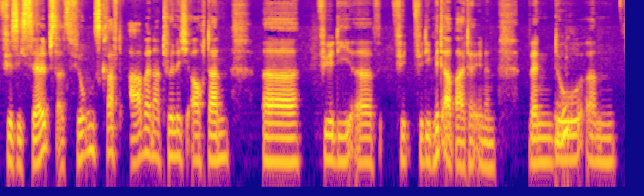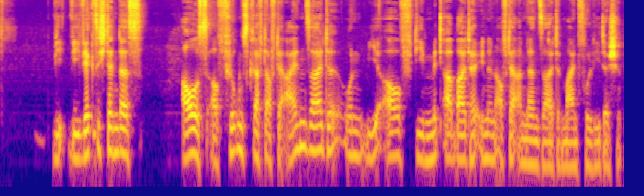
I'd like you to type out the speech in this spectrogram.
für sich selbst als Führungskraft, aber natürlich auch dann äh, für die äh, für, für die MitarbeiterInnen. Wenn du, mhm. ähm, wie, wie wirkt sich denn das aus auf Führungskräfte auf der einen Seite und wie auf die MitarbeiterInnen auf der anderen Seite Mindful Leadership?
